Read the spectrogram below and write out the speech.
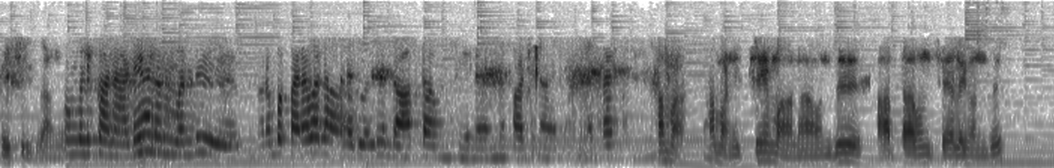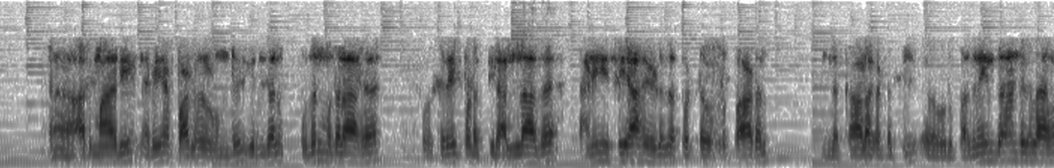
பேசியிருக்காங்க. உங்களுக்கான அடையாளம் வந்து ரொம்ப பரவலானது வந்து இந்த ஆத்தாவும் சேலை அந்த பாட்டு தான் ஆமா ஆமா நிச்சயமா. நான் வந்து ஆத்தாவும் சேலை வந்து அது மாதிரி நிறைய பாடல்கள் உண்டு. இருந்தாலும் முதன் முதலாக ஒரு திரைப்படத்தில் அல்லாத தனி இசையாக எழுதப்பட்ட ஒரு பாடல் இந்த காலகட்டத்தில் ஒரு பதினைந்து ஆண்டுகளாக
